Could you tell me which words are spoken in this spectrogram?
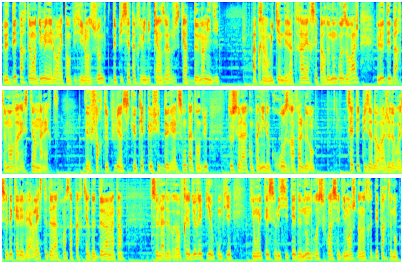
Le département du Maine-et-Loire est en vigilance jaune depuis cet après-midi 15h jusqu'à demain midi. Après un week-end déjà traversé par de nombreux orages, le département va rester en alerte. De fortes pluies ainsi que quelques chutes de grêle sont attendues, tout cela accompagné de grosses rafales de vent. Cet épisode orageux devrait se décaler vers l'est de la France à partir de demain matin. Cela devrait offrir du répit aux pompiers qui ont été sollicités de nombreuses fois ce dimanche dans notre département.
